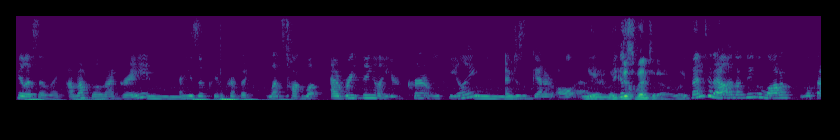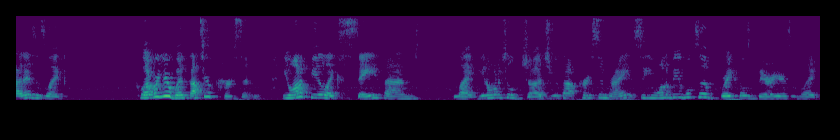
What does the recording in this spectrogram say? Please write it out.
hey, listen, like I'm not feeling that great, Mm. and he's like, okay, perfect. Let's talk about everything that you're currently feeling Mm. and just get it all out. Yeah, like Because just vent it out. Like vent it out and i think a lot of what that is is like whoever you're with that's your person you want to feel like safe and like you don't want to feel judged with that person right so you want to be able to break those barriers of like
